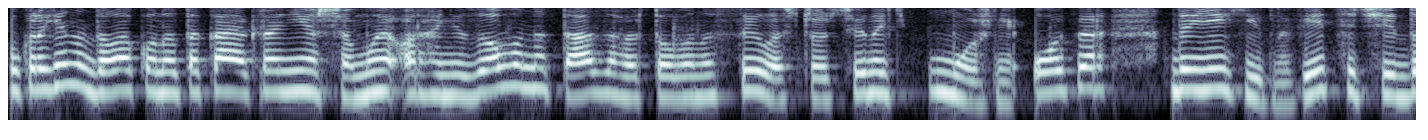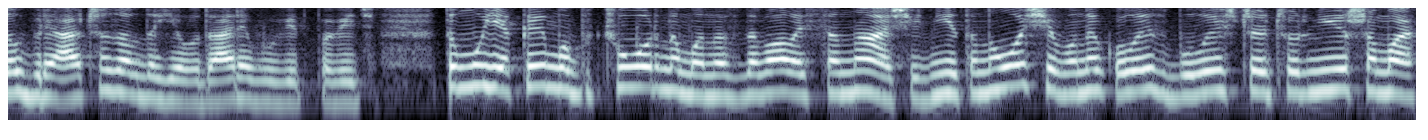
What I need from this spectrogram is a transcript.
Україна далеко не така, як раніше. Ми організована та загартована сила, що чинить мужній опір, дає гідну відсіч і добряче завдає ударів у відповідь. Тому якими б чорними не здавалися наші дні та ночі, вони колись були ще чорнішими.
